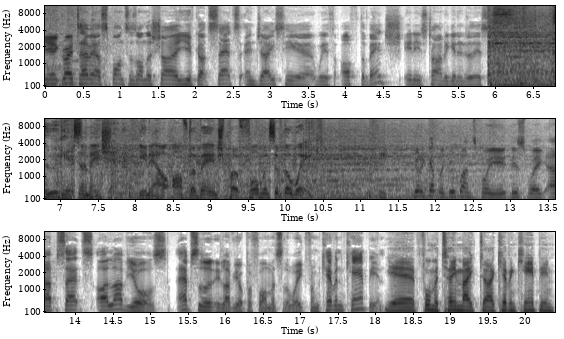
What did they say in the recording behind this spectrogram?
Yeah, great to have our sponsors on the show. You've got Sats and Jace here with Off the Bench. It is time to get into this. Who gets a mention in our off the bench performance of the week? Got a couple of good ones for you this week. Uh, Sats, I love yours. Absolutely love your performance of the week from Kevin Campion. Yeah, former teammate uh, Kevin Campion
